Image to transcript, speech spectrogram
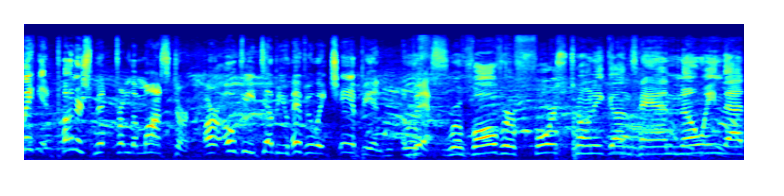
wicked punishment from the monster, our OVW heavyweight champion, Abyss. Revolver forced Tony Gunn's hand, knowing that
